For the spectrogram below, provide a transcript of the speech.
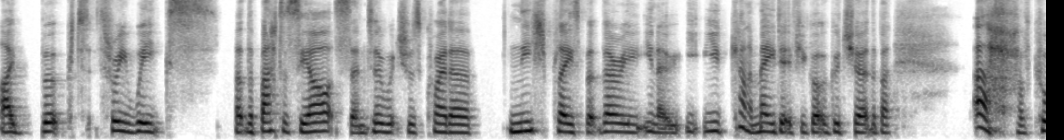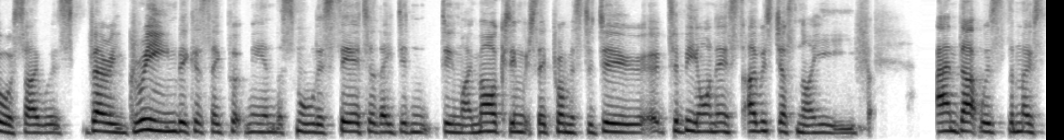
I booked three weeks at the Battersea Arts Centre, which was quite a niche place, but very, you know, you, you kind of made it if you got a good show at the back. Ah, of course, I was very green because they put me in the smallest theatre. They didn't do my marketing, which they promised to do. Uh, to be honest, I was just naive. And that was the most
